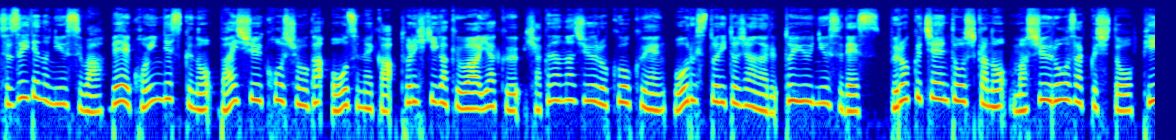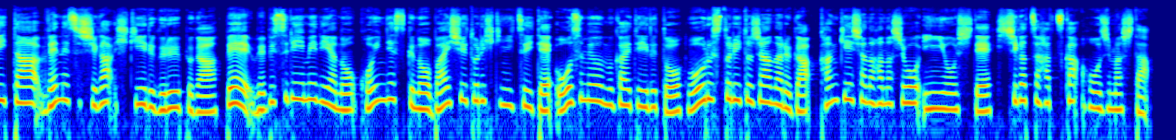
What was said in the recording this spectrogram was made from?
続いてのニュースは、米コインデスクの買収交渉が大詰めか、取引額は約176億円、ウォールストリートジャーナル。というニュースです。ブロックチェーン投資家のマシュー・ローザック氏とピーター・ヴェネス氏が率いるグループが、米 Web3 メディアのコインデスクの買収取引について大詰めを迎えていると、ウォールストリートジャーナルが関係者の話を引用して7月20日報じました。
